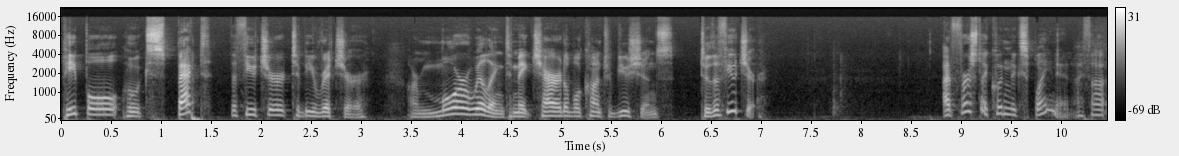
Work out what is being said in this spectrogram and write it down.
People who expect the future to be richer are more willing to make charitable contributions to the future. At first, I couldn't explain it. I thought,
